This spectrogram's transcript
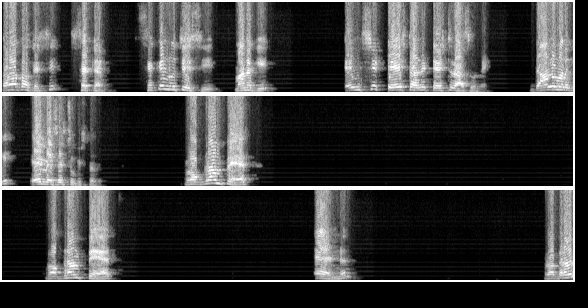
తర్వాత వచ్చేసి సెకండ్ సెకండ్ వచ్చేసి మనకి ఎన్సి టేస్ట్ అని టెస్ట్ రాసి ఉన్నాయి. దానిలో మనకి ఏ మెసేజ్ చూపిస్తుంది? Program path program path and program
